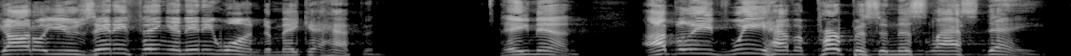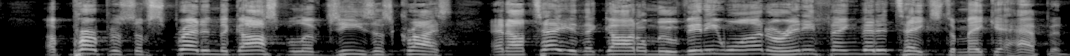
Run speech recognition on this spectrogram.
God will use anything and anyone to make it happen. Amen. I believe we have a purpose in this last day a purpose of spreading the gospel of Jesus Christ And I'll tell you that God will move anyone or anything that it takes to make it happen.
